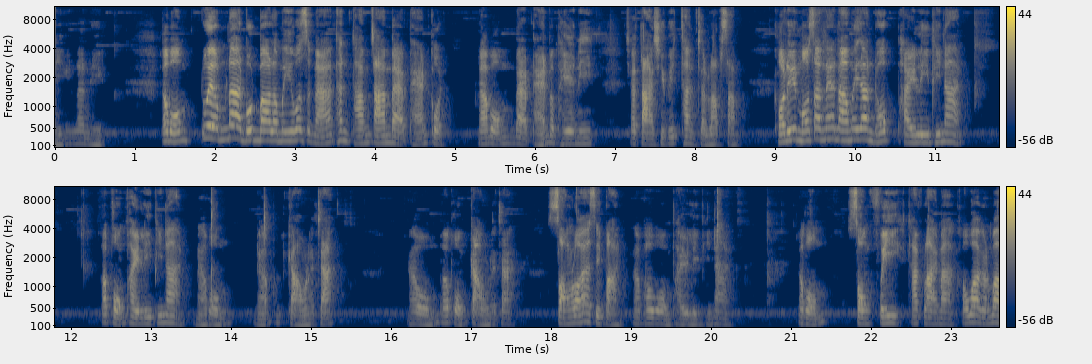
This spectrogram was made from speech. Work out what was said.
นี้นั่นเองนะครับผมด้วยอำนาจบุญบารมีวาสนาท่านทำตามแบบแผนกฎนะครับผมแบบแผนประเพณีชะตาชีวิตท่านจะรับทรัพย์ ขอเรีนหมอสันแนะนำให้ท่านทบไพลีพินาศพระผงไพลีพินาศนะครับผมนะครับเก่านะจ๊ะนะครับผมพระผงเก่านะจ๊ะสองร้อยห้าสิบบาทนะพระผงไพลีพินาศครับผมส่งฟรีทักไลน์มาเขาว่ากันว่า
